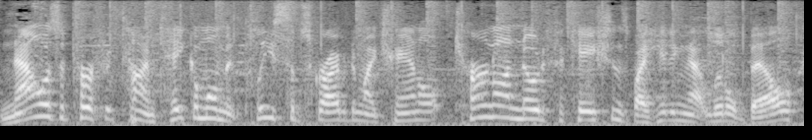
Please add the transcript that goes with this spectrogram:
Now is a perfect time. Take a moment, please subscribe to my channel. Turn on notifications by hitting that little bell.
